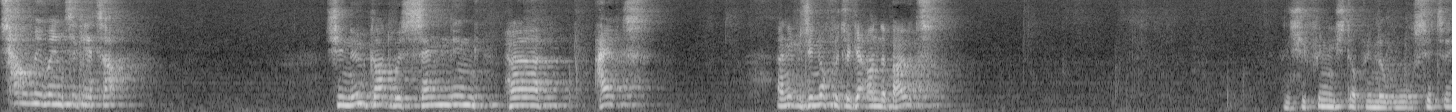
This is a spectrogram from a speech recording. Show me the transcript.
Tell me when to get up. She knew God was sending her out. And it was enough for her to get on the boat. And she finished up in the wall city,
